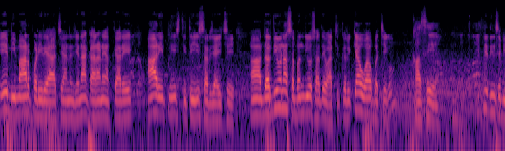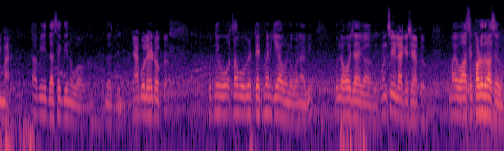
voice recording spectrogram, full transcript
એ બીમાર પડી રહ્યા છે અને જેના કારણે અત્યારે આ રીતની સ્થિતિ સર્જાઈ છે અ, દર્દીઓના સંબંધીઓ સાથે વાતચીત કરી ક્યાં હુઆ બચ્ચે કો खांसी है कितने दिन से बीमार है अभी दस एक दिन हुआ होगा दस दिन क्या बोले हैं डॉक्टर कुछ नहीं वो सब वो ट्रीटमेंट किया उन लोगों ने अभी बोले हो जाएगा अभी कौन से इलाके से आते हो मैं वहाँ से कड़ोदरा से हूँ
